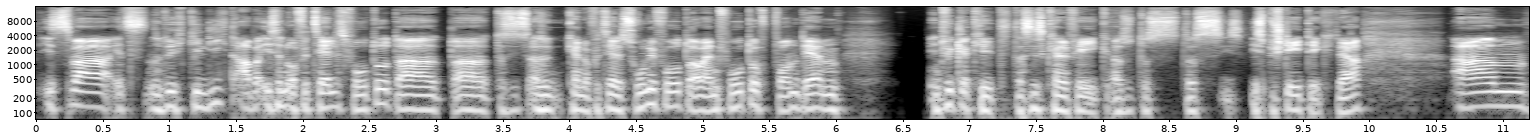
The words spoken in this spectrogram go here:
ist zwar jetzt natürlich geleakt, aber ist ein offizielles Foto. Da, da, das ist also kein offizielles Sony-Foto, aber ein Foto von dem Entwicklerkit. Das ist kein Fake. Also das, das ist, ist bestätigt, ja. Ähm,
